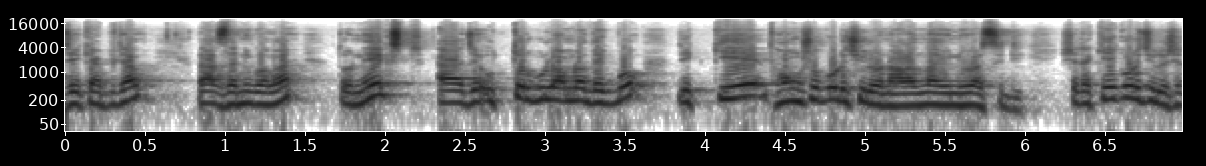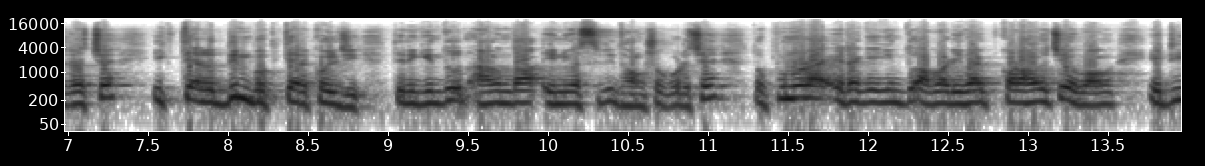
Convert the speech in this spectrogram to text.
যে ক্যাপিটাল, রাজধানী বলা হয়। তো নেক্সট যে উত্তরগুলো আমরা দেখব, যে কে ধ্বংস করেছিল নালন্দা ইউনিভার্সিটি? সেটা কে করেছিল? সেটা হচ্ছে ইখতিয়ার উদ্দিন বখতিয়ার খলজি তিনি কিন্তু নালন্দা ইউনিভার্সিটি ধ্বংস করেছে। তো পুনরায় এটাকে কিন্তু আবার রিভাইভ করা হয়েছে এবং এটি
